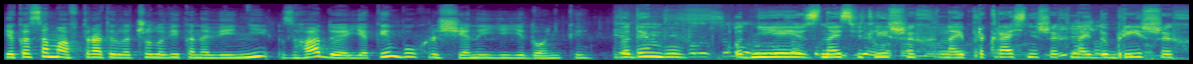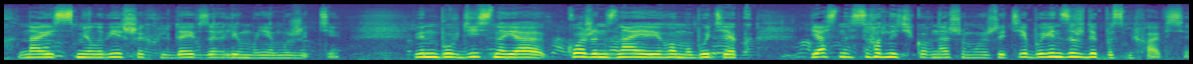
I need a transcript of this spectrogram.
яка сама втратила чоловіка на війні, згадує, яким був хрещений її доньки. Вадим був однією з найсвітліших, найпрекрасніших, найдобріших, найсміливіших людей взагалі в моєму житті. Він був дійсно, я кожен знає його, мабуть, як ясне сонечко в нашому житті, бо він завжди посміхався.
